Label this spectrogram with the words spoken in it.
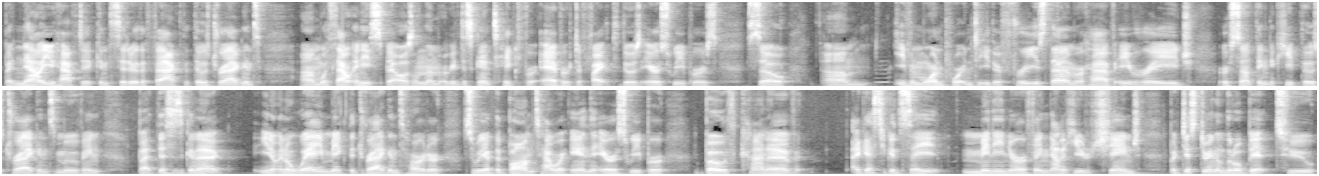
but now you have to consider the fact that those dragons um, without any spells on them are just going to take forever to fight through those air sweepers. So um, even more important to either freeze them or have a rage or something to keep those dragons moving. But this is going to, you know, in a way make the dragons harder. So we have the bomb tower and the air sweeper both kind of, I guess you could say, mini nerfing, not a huge change, but just doing a little bit to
